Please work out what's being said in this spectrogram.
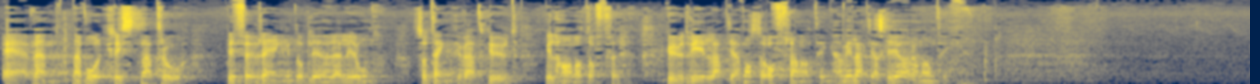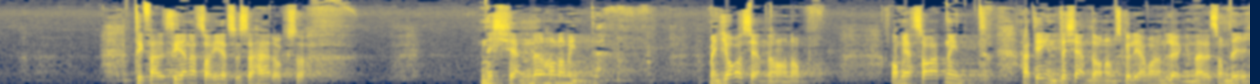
Även när vår kristna tro blir förvrängd och blir en religion så tänker vi att Gud vill ha något offer. Gud vill att jag måste offra någonting. Han vill att jag ska göra någonting. Till fariséerna sa Jesus så här också. Ni känner honom inte. Men jag känner honom. Om jag sa att, ni, att jag inte kände honom skulle jag vara en lögnare som ni.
